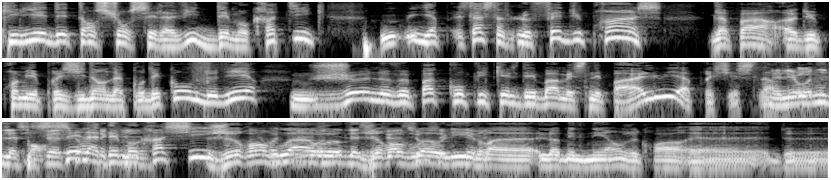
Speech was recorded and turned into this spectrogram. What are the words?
qu'il y ait des tensions, c'est la vie démocratique. Il y a, ça, c'est le fait du prince de la part euh, du premier président de la Cour des comptes de dire je ne veux pas compliquer le débat, mais ce n'est pas à lui d'apprécier cela. Et l'ironie de la situation, c'est la démocratie. Je renvoie au, je renvoie au livre euh, L'homme et le néant, je crois, euh, de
